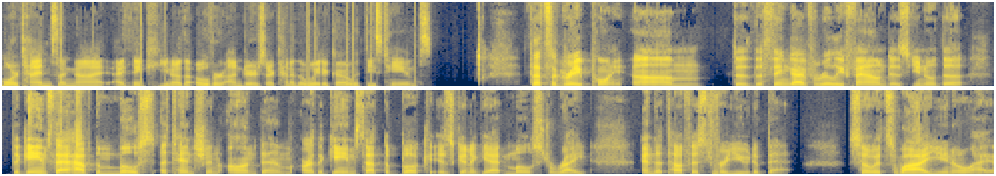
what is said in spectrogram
more times than not, I think you know the over unders are kind of the way to go with these teams. That's a great point. Um, the the thing I've really found is you know the the games that have the most attention on them are the games that the book is going to get most right and the toughest for you to bet. So it's why you know I,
